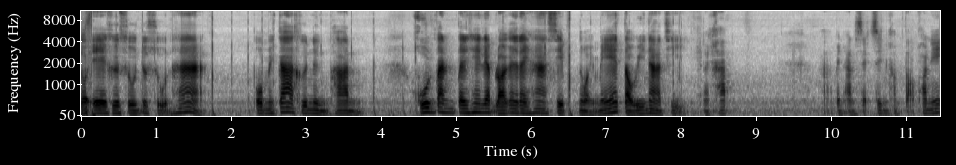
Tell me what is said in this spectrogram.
ตัว a คือ 0.05 โอเมก้าคือ 1,000 คูณกันไปให้เรียบร้อยก็จะได้ 50 หน่วยเมตรต่อวินาทีนะครับ เป็นอันเสร็จสิ้นคำตอบข้อนี้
